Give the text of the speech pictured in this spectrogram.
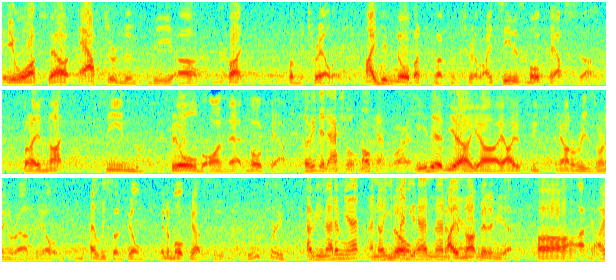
he walks out after the, the uh, cut from the trailer. I didn't know about the cut from the trailer. I'd seen his mocap stuff, but I had not seen the build on that mocap. So he did actual mocap for it? He did, yeah, yeah. I, I've seen Keanu Reeves running around, you know, at least on film, in a mocap suit. He looks pretty. Have you met him yet? I know you no, said you hadn't met him. I have yet. not met him yet. Uh, I,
